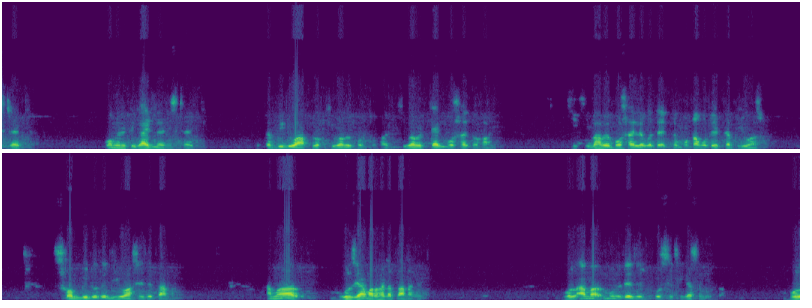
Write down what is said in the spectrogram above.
strike community guideline strike একটা ভিডিও আপলোড কীভাবে করতে হয়, কীভাবে ট্যাগ বসাইতে হয়, কি কীভাবে বসাইলে বোধ একটা মোটামুটি একটা ভিউ আসবে। সব ভিডিওতে ভিউ আসে যে তা না। আমার ভুল যে আমার হয় না তা না ভুল আমার মনিটাইজেশন করছি, ঠিক আছে বললাম ভুল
